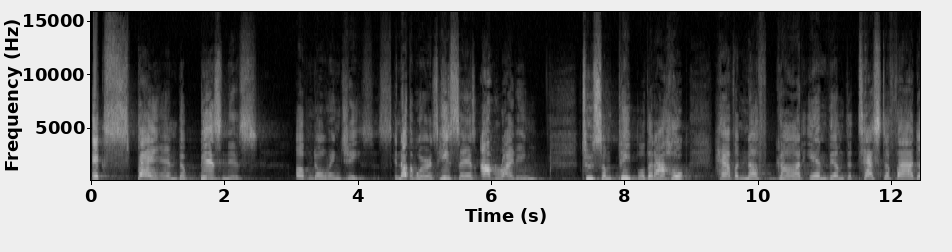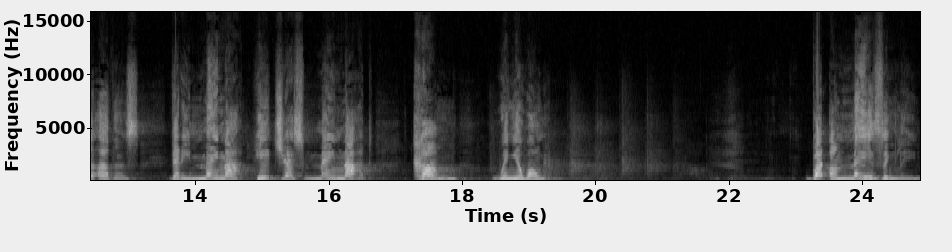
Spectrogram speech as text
expand the business of knowing Jesus. In other words, he says, I'm writing to some people that I hope have enough God in them to testify to others that he may not, he just may not come when you want him. But amazingly,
